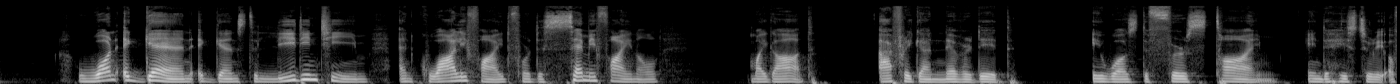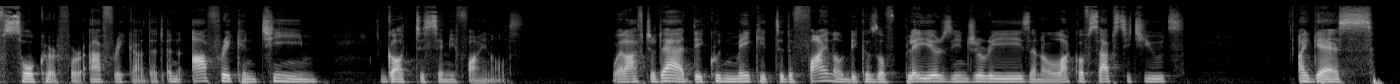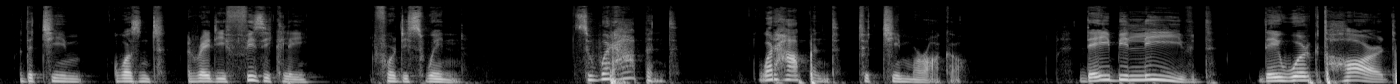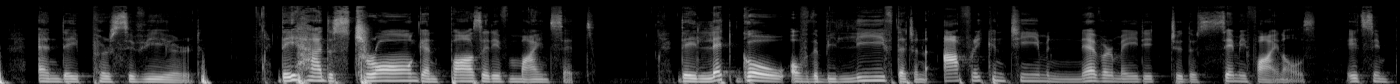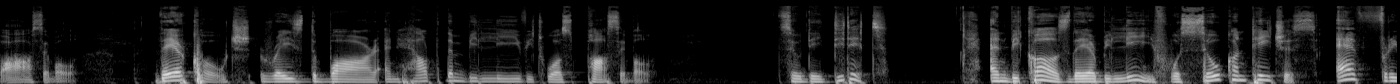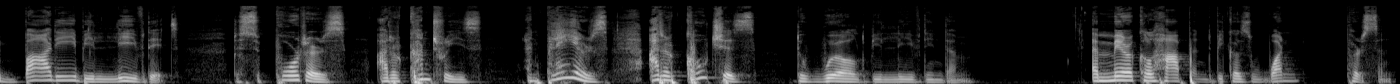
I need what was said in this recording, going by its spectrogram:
won again against the leading team and qualified for the semi-final. My God, Africa never did. It was the first time in the history of soccer for Africa that an African team got to semifinals. Well, after that, they couldn't make it to the final because of players' injuries and a lack of substitutes. I guess the team wasn't ready physically for this win. So, what happened? What happened to Team Morocco? They believed They worked hard and they persevered. They had a strong and positive mindset. They let go of the belief that an African team never made it to the semifinals. It's impossible. Their coach raised the bar and helped them believe it was possible. So they did it. And because their belief was so contagious, everybody believed it. The supporters, other countries, and players, other coaches, the world believed in them. A miracle happened because one person,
